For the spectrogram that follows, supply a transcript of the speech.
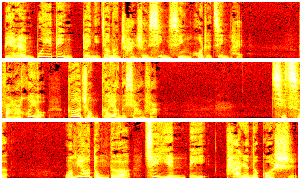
别人不一定对你就能产生信心或者敬佩，反而会有各种各样的想法。其次，我们要懂得去隐蔽他人的过失。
